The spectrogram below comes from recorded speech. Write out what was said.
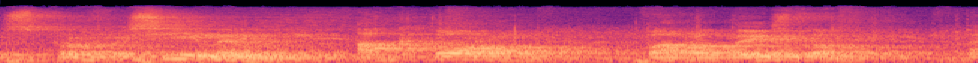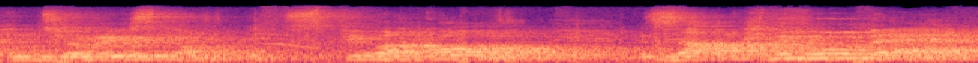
З професійним актором, пародистом, танцюристом, співаком завжди буде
